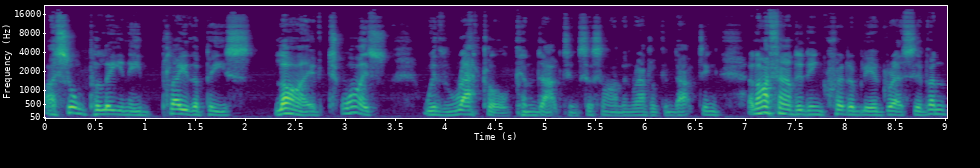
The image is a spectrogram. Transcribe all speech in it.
I saw Pollini play the piece live twice with Rattle conducting, Sir Simon Rattle conducting, and I found it incredibly aggressive. And,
